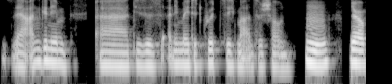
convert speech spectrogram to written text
sehr angenehm, äh, dieses Animated Grid sich mal anzuschauen. Hm. Ja,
